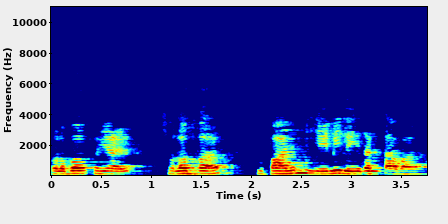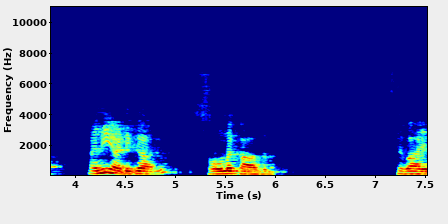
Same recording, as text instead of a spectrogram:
సులభోపాయ సులభ ఉపాయం ఏమీ లేదంటావా? అని అడిగారు. సౌనకాదులు. శివాయ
